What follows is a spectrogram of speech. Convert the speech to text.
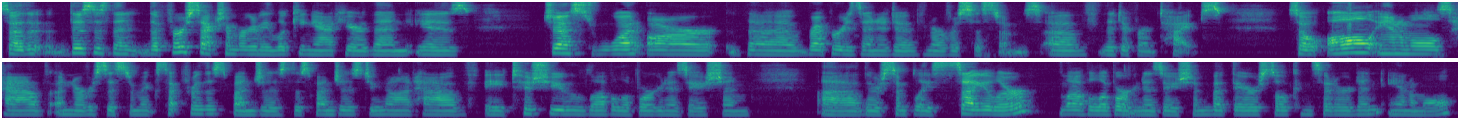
So the, this is the, the first section we're going to be looking at here then is just what are the representative nervous systems of the different types. So all animals have a nervous system except for the sponges. The sponges do not have a tissue level of organization. Uh, they're simply cellular level of organization, but they're still considered an animal.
